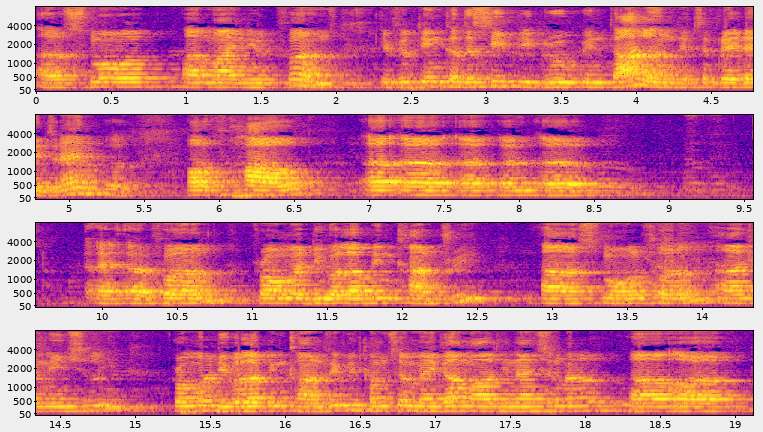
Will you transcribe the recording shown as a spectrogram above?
uh, small, uh, minute firms. If you think of the CP group in Thailand, it's a great example of how uh, uh, uh, uh, uh a, a, firm from a developing country, a small firm initially, from a developing country becomes a mega multinational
